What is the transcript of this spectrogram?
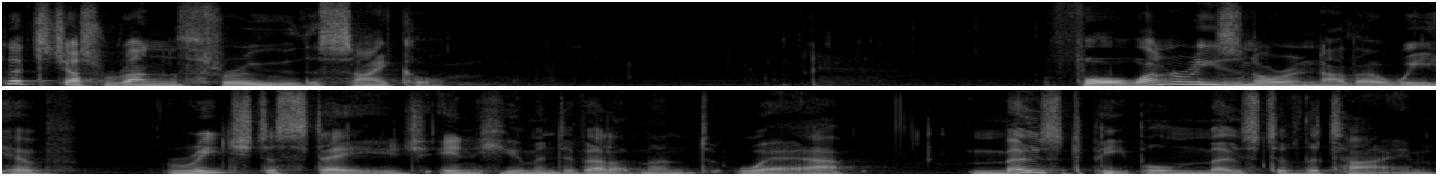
Let's just run through the cycle. For one reason or another, we have reached a stage in human development where most people, most of the time,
